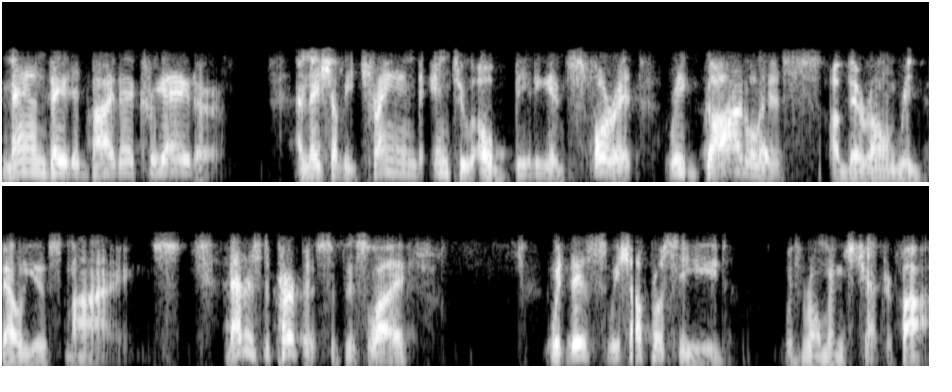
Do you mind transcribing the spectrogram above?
mandated by their creator and they shall be trained into obedience for it, regardless of their own rebellious minds. That is the purpose of this life. With this, we shall proceed with Romans chapter 5.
